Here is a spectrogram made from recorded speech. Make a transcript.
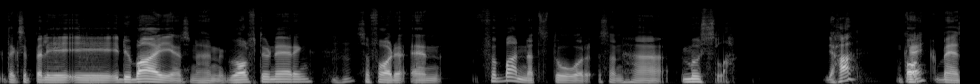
till exempel i, i, i Dubai, en sån här golfturnering, Mhm. så får du en förbannat stor sån här mussla. Jaha, okej. En Är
